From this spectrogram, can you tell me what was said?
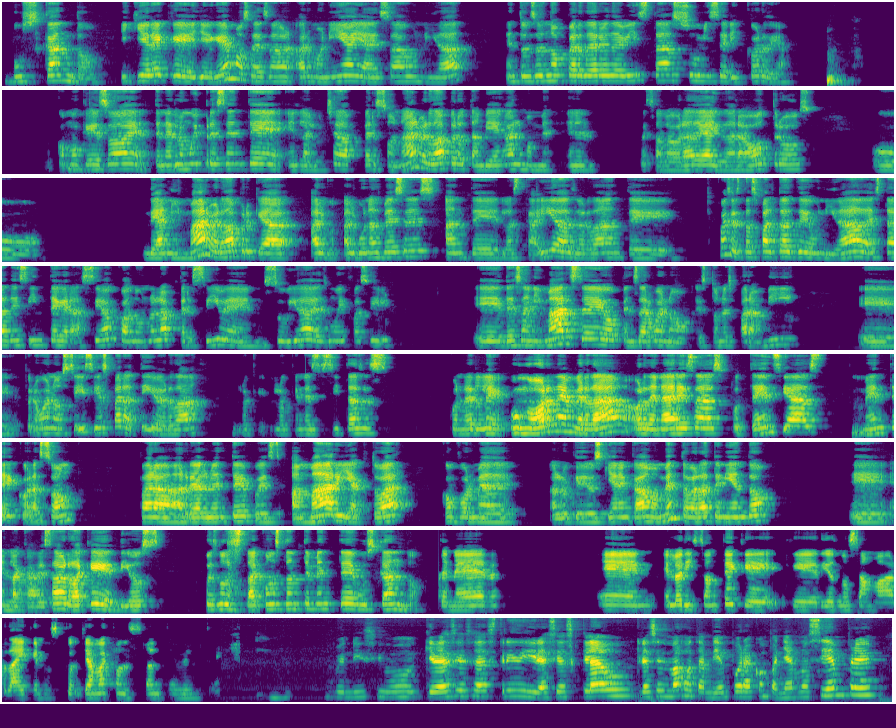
buscando y quiere que lleguemos a esa armonía y a esa unidad, entonces no perder de vista su misericordia. Como que eso, eh, tenerlo muy presente en la lucha personal, ¿verdad? Pero también al momento, pues a la hora de ayudar a otros, o de animar, ¿verdad? Porque algunas veces ante las caídas, ¿verdad? Ante pues estas faltas de unidad, esta desintegración, cuando uno la percibe en su vida es muy fácil eh, desanimarse o pensar, bueno, esto no es para mí, eh, pero bueno, sí, sí es para ti, ¿verdad? Lo que, lo que necesitas es ponerle un orden, ¿verdad? Ordenar esas potencias, mente, corazón, para realmente pues amar y actuar conforme a, lo que Dios quiere en cada momento, ¿verdad? Teniendo eh, en la cabeza, ¿verdad? Que Dios pues nos está constantemente buscando, tener en el horizonte que, que Dios nos ama, ¿verdad? Y que nos llama constantemente. Buenísimo. Gracias Astrid y gracias Clau. Gracias Majo también por acompañarnos siempre.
